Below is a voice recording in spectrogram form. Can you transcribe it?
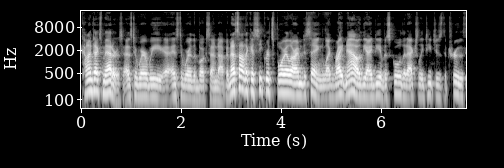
context matters as to where we as to where the books end up and that's not like a secret spoiler i'm just saying like right now the idea of a school that actually teaches the truth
